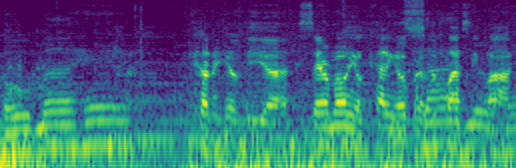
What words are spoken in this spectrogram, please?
Hold my hand. Cutting of the uh, ceremonial cutting open of the plastic box.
